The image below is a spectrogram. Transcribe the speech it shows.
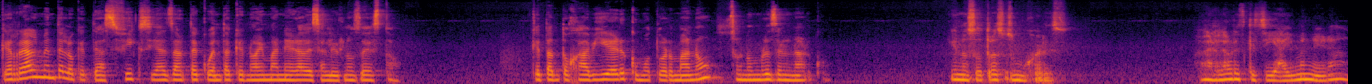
Que realmente lo que te asfixia es darte cuenta que no hay manera de salirnos de esto. que tanto Javier como tu hermano son hombres del narco. Y nosotras sus mujeres. A ver, Laura, es que sí hay manera.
